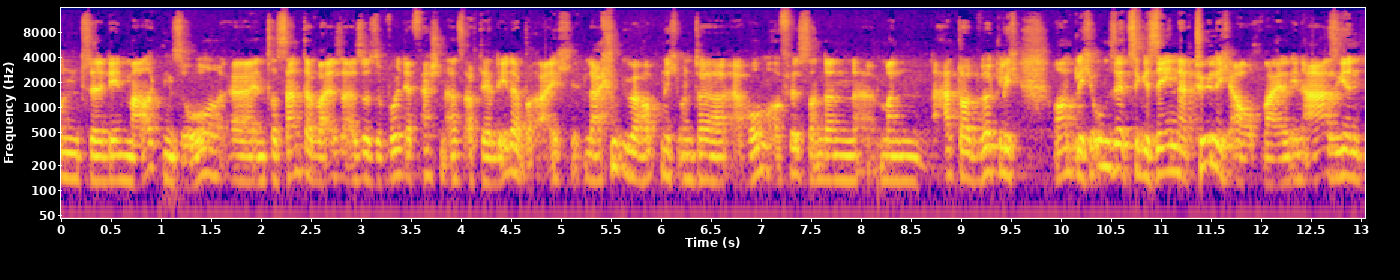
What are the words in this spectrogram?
und äh, den Marken so. Äh, interessanterweise, also sowohl der Fashion als auch der Lederbereich leiden überhaupt nicht unter Homeoffice, sondern man hat dort wirklich ordentliche Umsätze gesehen. Natürlich natürlich auch, weil in Asien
